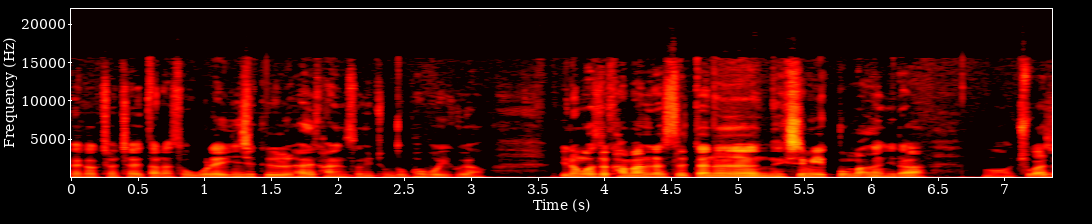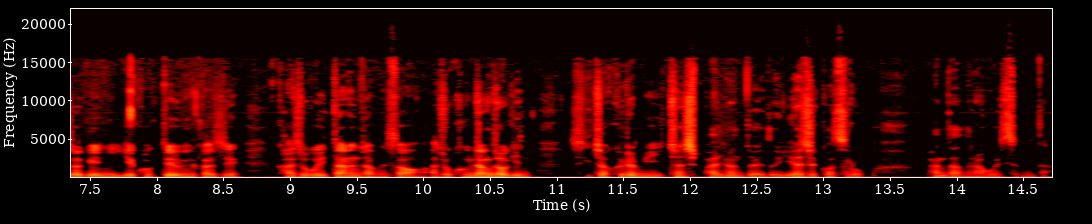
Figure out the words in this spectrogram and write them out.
매각 절차에 따라서 올해 인식을 할 가능성이 좀 높아 보이고요. 이런 것을 감안을 했을 때는 핵심 이익뿐만 아니라 어, 추가적인 이익 확대 요인까지 가지고 있다는 점에서 아주 긍정적인 실적 흐름이 2018년도에도 이어질 것으로 판단을 하고 있습니다.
